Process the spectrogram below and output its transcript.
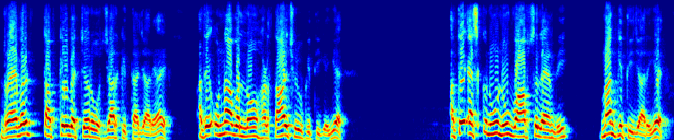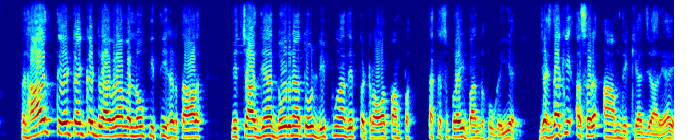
ਡਰਾਈਵਰ ਤਬਕੇ ਵਿੱਚ ਰੋਸ ਜ਼ਾਹਰ ਕੀਤਾ ਜਾ ਰਿਹਾ ਹੈ ਅਤੇ ਉਹਨਾਂ ਵੱਲੋਂ ਹੜਤਾਲ ਸ਼ੁਰੂ ਕੀਤੀ ਗਈ ਹੈ ਅਤੇ ਇਸ ਕਾਨੂੰਨ ਨੂੰ ਵਾਪਸ ਲੈਣ ਦੀ ਮੰਗ ਕੀਤੀ ਜਾ ਰਹੀ ਹੈ। ਫਿਲਹਾਲ ਤੇਲ ਟੈਂਕਰ ਡਰਾਈਵਰਾਂ ਵੱਲੋਂ ਕੀਤੀ ਹੜਤਾਲ ਦੇ ਚੱਲਦਿਆਂ ਦੋ ਦਿਨਾਂ ਤੋਂ ਡਿਪੂਆਂ ਦੇ ਪੈਟਰੋਲ ਪੰਪ ਤੱਕ ਸਪਲਾਈ ਬੰਦ ਹੋ ਗਈ ਹੈ ਜਿਸ ਦਾ ਕਿ ਅਸਰ ਆਮ ਦੇਖਿਆ ਜਾ ਰਿਹਾ ਹੈ।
